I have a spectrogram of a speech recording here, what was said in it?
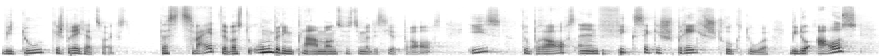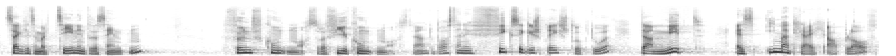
wie du Gespräche erzeugst. Das Zweite, was du unbedingt planbar und systematisiert brauchst, ist, du brauchst eine fixe Gesprächsstruktur, wie du aus, sage ich jetzt einmal, zehn Interessenten fünf Kunden machst oder vier Kunden machst. Ja? Du brauchst eine fixe Gesprächsstruktur, damit es immer gleich abläuft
